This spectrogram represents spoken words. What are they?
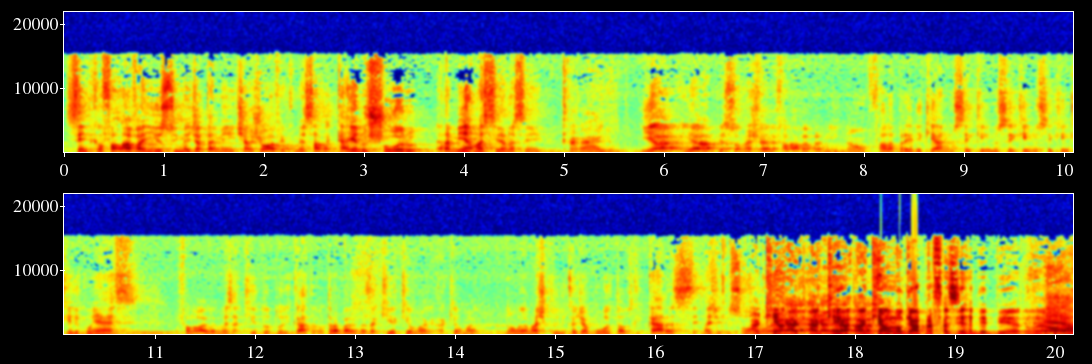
Sempre que eu falava isso, imediatamente a jovem começava a cair no choro. Era a mesma cena sempre. Caralho. E a, e a pessoa mais velha falava pra mim, não, fala pra ele que é não sei quem, não sei quem, não sei quem que ele conhece. Eu falo, olha, mas aqui o doutor Ricardo não trabalha, mas aqui, aqui, é uma, aqui é uma, não é mais clínica de aborto. Tal. Cara, se- mas isso rolou. Aqui, é- A gal- a aqui, tava aqui é um lugar pra fazer bebê, não é, É, um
